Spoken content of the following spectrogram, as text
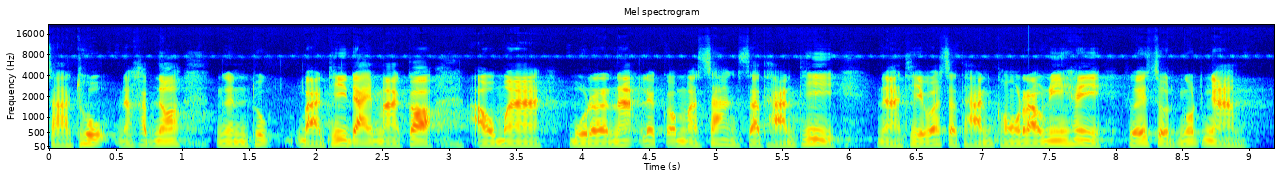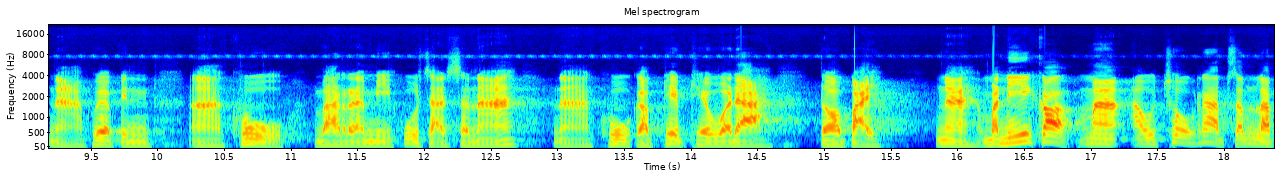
สาธุนะครับเนาะเงินทุกบาทที่ได้มาก็เอามาบูรณะแล้วก็มาสร้างสถานที่นะเทวสถานของเรานี้ให้สวยสดงดงาม นะเพื่อเป็นคู่บารมีคู่ศาสนานะคู่กับเทพเทวดาต่อไปนะวันนี้ก็มาเอาโชคลาภสำหรับ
